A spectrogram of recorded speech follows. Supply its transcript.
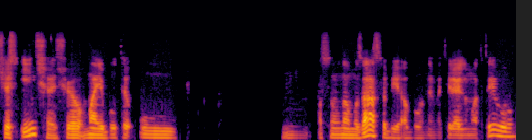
щось інше, що має бути у основному засобі або нематеріальному активу,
